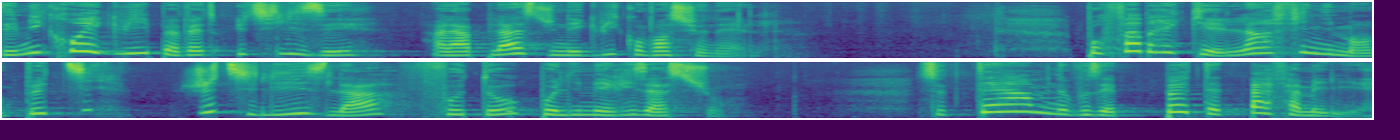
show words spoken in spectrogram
des micro-aiguilles peuvent être utilisées à la place d'une aiguille conventionnelle. Pour fabriquer l'infiniment petit, j'utilise la photopolymérisation. Ce terme ne vous est peut-être pas familier,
